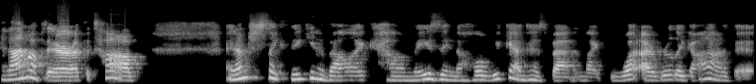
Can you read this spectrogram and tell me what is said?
And I'm up there at the top and I'm just like thinking about like how amazing the whole weekend has been and like what I really got out of it.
